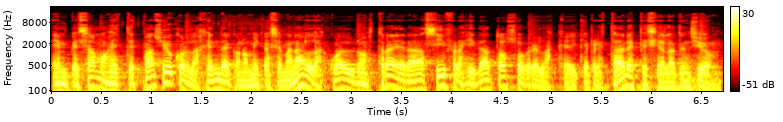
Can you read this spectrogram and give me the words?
Empezamos este espacio con la agenda económica semanal, la cual nos traerá cifras y datos sobre las que hay que prestar especial atención.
